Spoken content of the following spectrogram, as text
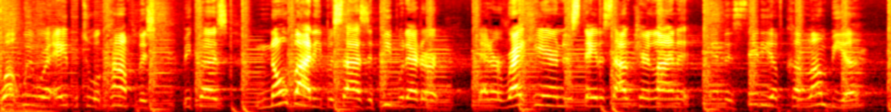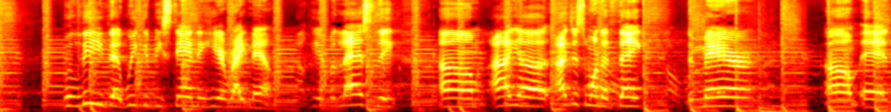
what we were able to accomplish because nobody besides the people that are that are right here in the state of South Carolina in the city of Columbia believe that we could be standing here right now. But lastly, um, I, uh, I just want to thank the mayor um, and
